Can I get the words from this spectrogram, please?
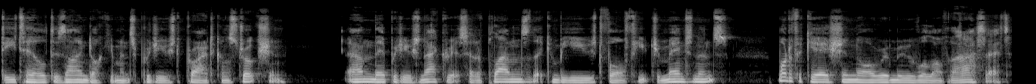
detailed design documents produced prior to construction, and they produce an accurate set of plans that can be used for future maintenance, modification, or removal of that asset.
